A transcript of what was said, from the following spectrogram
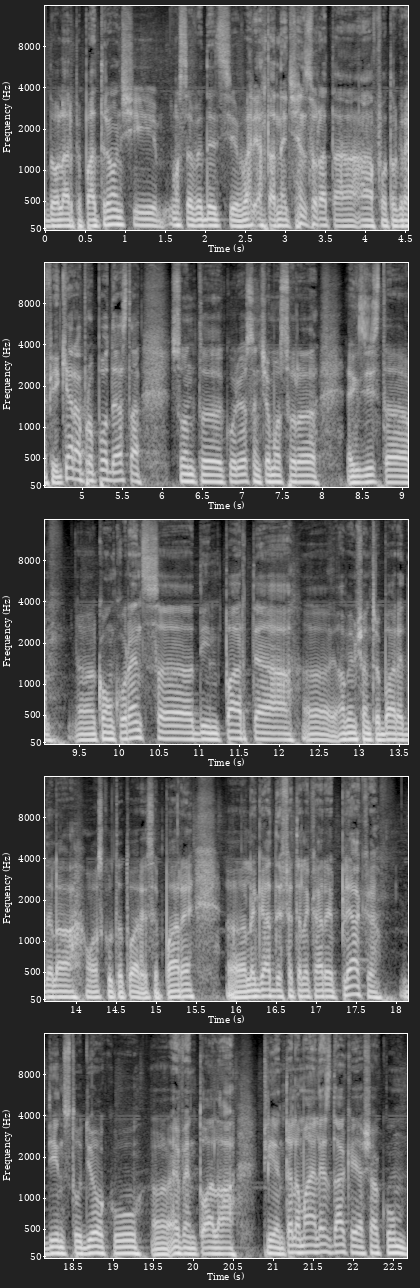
dolari pe Patreon și o să vedeți varianta necenzurată a, a fotografiei. Chiar apropo de asta, sunt uh, curios în ce măsură există concurență din partea, avem și o întrebare de la o ascultătoare, se pare, legat de fetele care pleacă din studio cu eventuala clientelă, mai ales dacă e așa cum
